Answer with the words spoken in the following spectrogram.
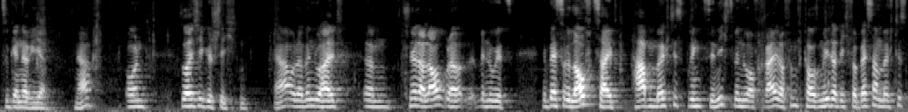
zu generieren. Ja? Und solche Geschichten. Ja? Oder wenn du halt ähm, schneller Lauf oder wenn du jetzt eine bessere Laufzeit haben möchtest, bringt es dir nichts, wenn du auf 3.000 oder 5.000 Meter dich verbessern möchtest,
